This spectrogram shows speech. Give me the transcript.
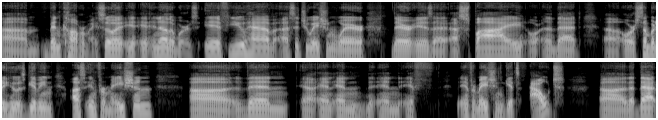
um, been compromised. So, in, other words, if you have a situation where there is a, a spy or uh, that uh, or somebody who is giving us information, uh, then uh, and and and if information gets out, uh, that that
